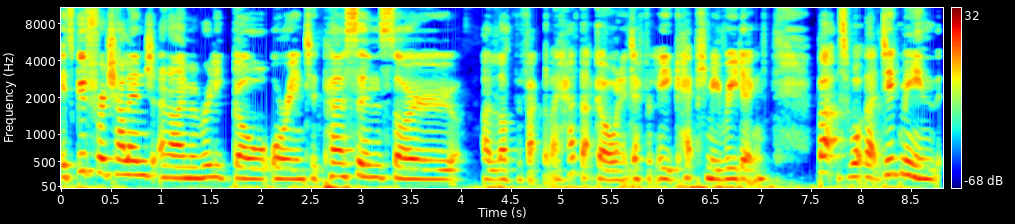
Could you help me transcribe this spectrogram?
It's good for a challenge, and I'm a really goal oriented person, so I love the fact that I had that goal and it definitely kept me reading. But what that did mean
